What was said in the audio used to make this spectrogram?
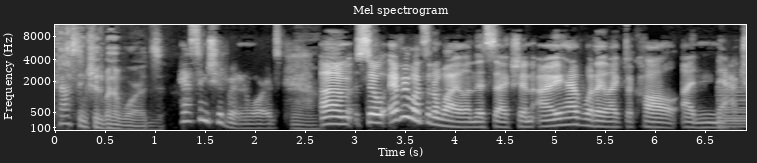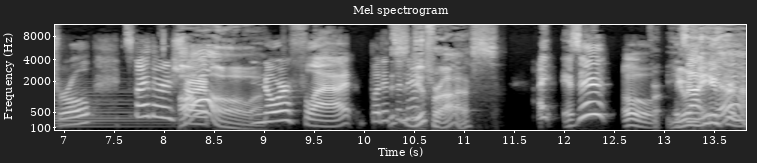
Casting should win awards. Casting should win awards. Yeah. Um, so every once in a while in this section, I have what I like to call a natural. It's neither a sharp oh, nor flat, but it's this a is new for us. I, is it? Oh, For it's not me, new for me.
